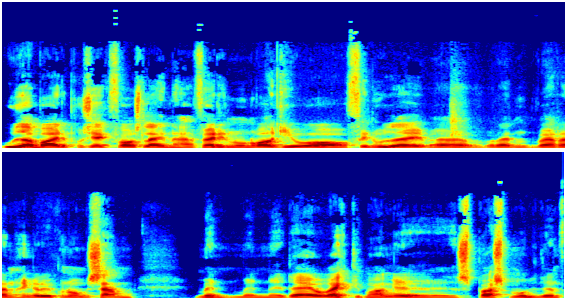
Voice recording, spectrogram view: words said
udarbejde projektforslagene, have fat i nogle rådgiver og finde ud af, hvad, hvordan, hvordan hænger det økonomisk sammen. Men, men øh, der er jo rigtig mange øh, spørgsmål i den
